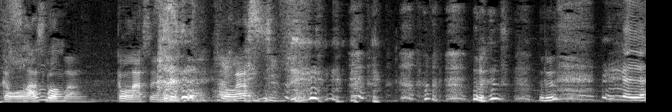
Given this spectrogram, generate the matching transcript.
kelas sombong. Bang. Kelas ya kelas enggak ya.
